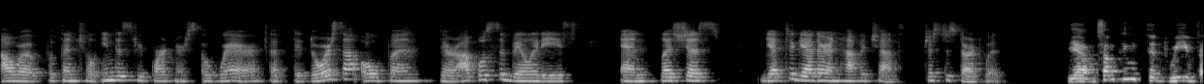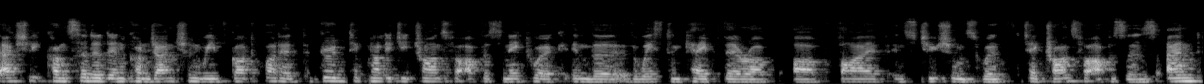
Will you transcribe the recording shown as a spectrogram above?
our potential industry partners aware that the doors are open, there are possibilities, and let's just get together and have a chat just to start with. Yeah, something that we've actually considered in conjunction. We've got quite a good technology transfer office network in the, the Western Cape. There are, are five institutions with tech transfer offices. And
